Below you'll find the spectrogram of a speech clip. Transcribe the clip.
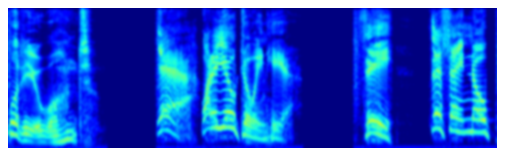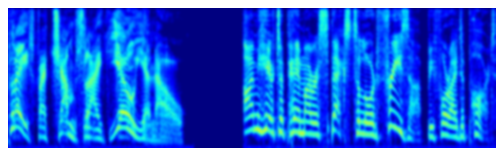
What do you want? Yeah, what are you doing here? See, this ain't no place for chumps like you, you know. I'm here to pay my respects to Lord Frieza before I depart.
